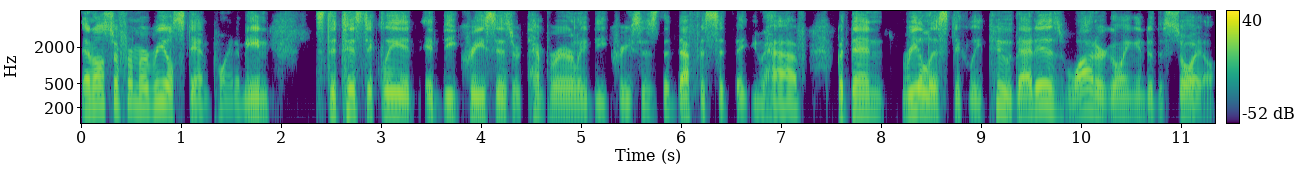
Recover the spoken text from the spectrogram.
and also from a real standpoint. I mean, statistically it, it decreases or temporarily decreases the deficit that you have but then realistically too that is water going into the soil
